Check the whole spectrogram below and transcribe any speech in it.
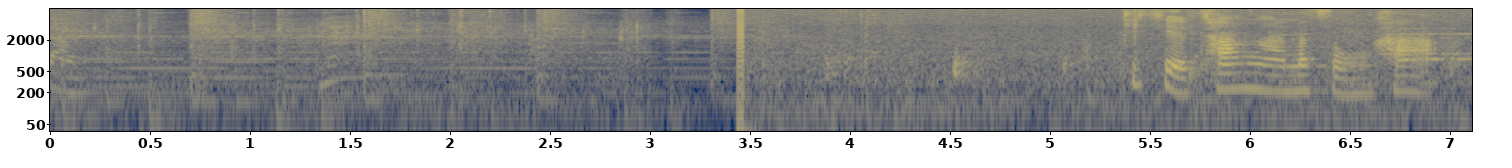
จังพี่เกดข้างงานมาส่งค่ะ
